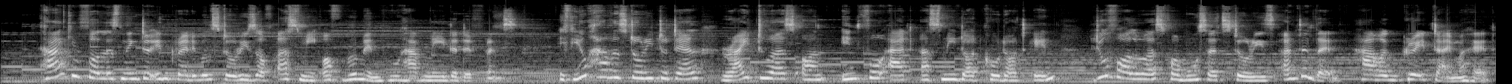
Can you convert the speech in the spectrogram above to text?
Thank you for listening to incredible stories of Asmee of women who have made a difference. If you have a story to tell, write to us on info at asmee.co.in. Do follow us for more such stories. Until then, have a great time ahead.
